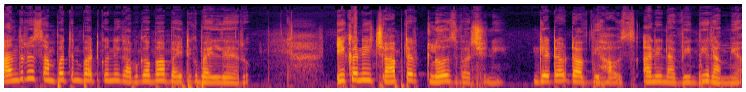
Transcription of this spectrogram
అందరూ సంపత్తిని పట్టుకుని గబగబా బయటకు బయలుదేరారు. ఇక నీ chapter close Varshini get out of the house అని నవ్వింది రమ్య.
